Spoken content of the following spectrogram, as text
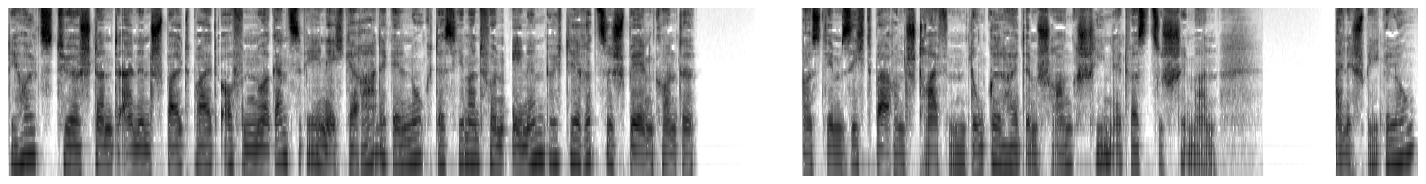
Die Holztür stand einen Spalt breit offen, nur ganz wenig, gerade genug, dass jemand von innen durch die Ritze spähen konnte. Aus dem sichtbaren Streifen Dunkelheit im Schrank schien etwas zu schimmern. Eine Spiegelung?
